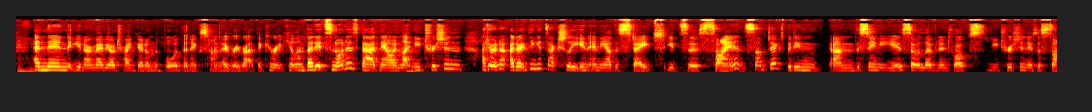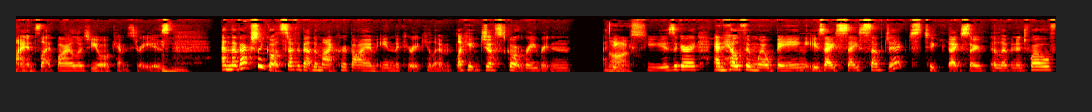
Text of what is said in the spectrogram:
Mm-hmm. And then, you know, maybe I'll try and get on the board the next time they rewrite the curriculum. But it's not as bad now. And like nutrition, I don't know, I don't think it's actually in any other state. It's a science subject, but in um, the senior years, so 11 and 12, nutrition is a science like biology or chemistry is. Mm-hmm. And they've actually got stuff about the microbiome in the curriculum. Like it just got rewritten I nice. think a few years ago. And health and well-being is a safe subject to like so 11 and 12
